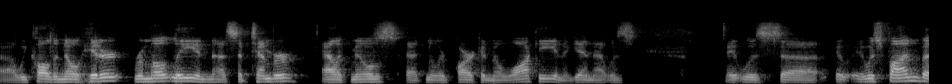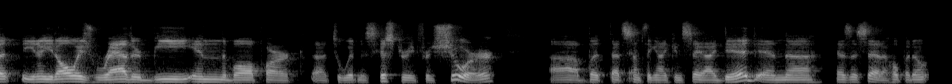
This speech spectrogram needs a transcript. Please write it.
Uh, we called a no hitter remotely in uh, September, Alec Mills at Miller Park in Milwaukee. And again, that was, it was, uh, it, it, was fun, but you know, you'd always rather be in the ballpark uh, to witness history for sure. Uh, but that's something I can say I did. And uh, as I said, I hope I don't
